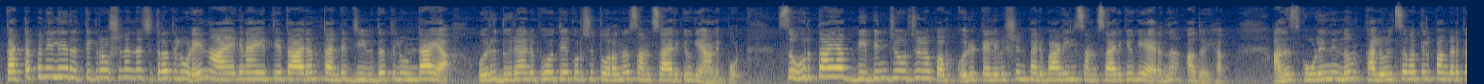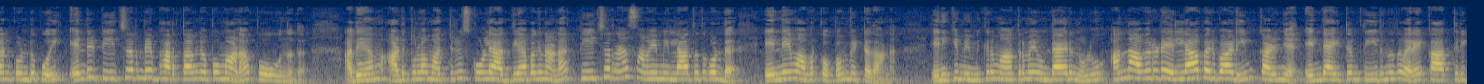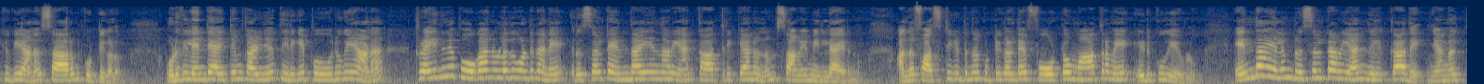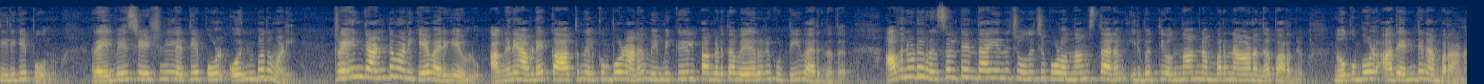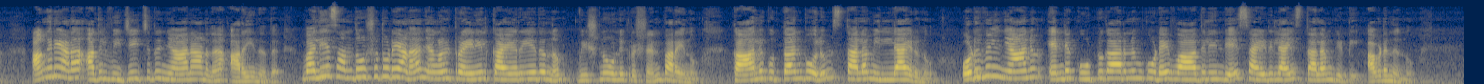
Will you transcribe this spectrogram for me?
കട്ടപ്പനയിലെ ഋത്തിക് റോഷൻ എന്ന ചിത്രത്തിലൂടെ നായകനായി എത്തിയ താരം തന്റെ ജീവിതത്തിലുണ്ടായ ഒരു ദുരനുഭവത്തെക്കുറിച്ച് തുറന്ന് സംസാരിക്കുകയാണിപ്പോൾ. സുഹൃത്തായ ബിബിൻ ജോർജിനൊപ്പം ഒരു ടെലിവിഷൻ പരിപാടിയിൽ സംസാരിക്കുകയായിരുന്നു അദ്ദേഹം. അന്ന് സ്കൂളിൽ നിന്നും കലോത്സവത്തിൽ പങ്കെടുക്കാൻ കൊണ്ടുപോയി എന്റെ ടീച്ചറിന്റെ ഭർത്താവിനൊപ്പമാണ് പോകുന്നത് അദ്ദേഹം അടുത്തുള്ള മറ്റൊരു സ്കൂളിലെ അധ്യാപകനാണ്. ടീച്ചറിന് സമയമില്ലാത്തത് കൊണ്ട് എന്നെയും അവർക്കൊപ്പം വിട്ടതാണ്. എനിക്ക് മിമിക്രി മാത്രമേ ഉണ്ടായിരുന്നുള്ളൂ. അന്ന് അവരുടെ എല്ലാ പരിപാടിയും കഴിഞ്ഞ് എന്റെ ഐറ്റം തീരുന്നത് വരെ കാത്തിരിക്കുകയാണ് സാറും കുട്ടികളും. ഒടുവിൽ എന്റെ ഐറ്റം കഴിഞ്ഞ് തിരികെ പോരുകയാണ്. ട്രെയിനിന് പോകാനുള്ളത് കൊണ്ട് തന്നെ റിസൾട്ട് എന്തായി എന്നറിയാൻ കാത്തിരിക്കാനൊന്നും സമയമില്ലായിരുന്നു. അന്ന് ഫസ്റ്റ് കിട്ടുന്ന കുട്ടികളുടെ ഫോട്ടോ മാത്രമേ എടുക്കുകയുള്ളൂ. എന്തായാലും റിസൾട്ട് അറിയാൻ നിൽക്കാതെ ഞങ്ങൾ തിരികെ പോന്നു. റെയിൽവേ സ്റ്റേഷനിൽ എത്തിയപ്പോൾ ഒൻപത് മണി. ട്രെയിൻ രണ്ട് മണിക്കേ വരികയുള്ളൂ. അങ്ങനെ അവിടെ കാത്തു നിൽക്കുമ്പോഴാണ് മിമിക്രിയിൽ പങ്കെടുത്ത വേറൊരു കുട്ടി വരുന്നത്. അവനോട് റിസൾട്ട് എന്തായി എന്ന് ചോദിച്ചപ്പോൾ ഒന്നാം സ്ഥാനം ഇരുപത്തിയൊന്നാം നമ്പറിനാണെന്ന് പറഞ്ഞു. നോക്കുമ്പോൾ അത് എന്റെ നമ്പറാണ്. അങ്ങനെയാണ് അതിൽ വിജയിച്ചത് ഞാനാണെന്ന് അറിയുന്നത്. വലിയ സന്തോഷത്തോടെയാണ് ഞങ്ങൾ ട്രെയിനിൽ കയറിയതെന്നും വിഷ്ണു ഉണ്ണികൃഷ്ണൻ പറയുന്നു. കാൽ കുത്താൻ പോലും സ്ഥലമില്ലായിരുന്നു. ഒടുവിൽ ഞാനും എന്റെ കൂട്ടുകാരനും കൂടെ വാതിലിന്റെ സൈഡിലായി സ്ഥലം കിട്ടി. അവിടെ നിന്നു.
